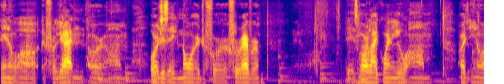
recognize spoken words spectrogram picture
you know, uh, forgotten or um, or just ignored for forever. It's more like when you um, are, you know,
